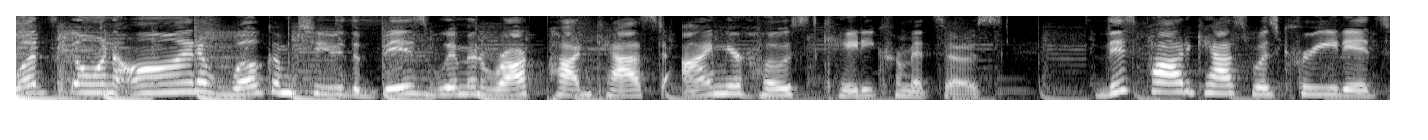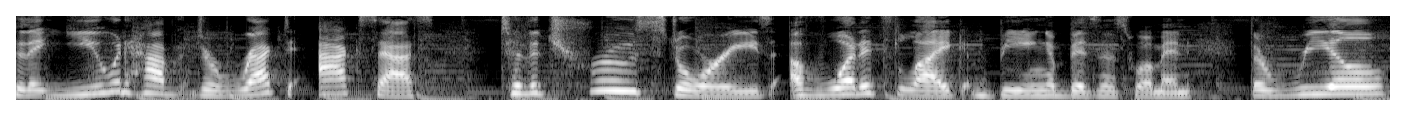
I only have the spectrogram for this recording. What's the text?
What's going on? Welcome to the Biz Women Rock podcast. I'm your host, Katie Krimitsos. This podcast was created so that you would have direct access to the true stories of what it's like being a businesswoman, the real,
